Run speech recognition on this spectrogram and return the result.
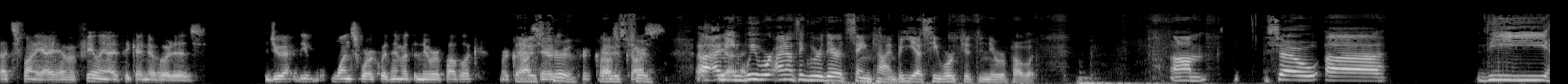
That's funny. I have a feeling I think I know who it is. Did you, you once work with him at the New Republic? Or that is true. Cross, that is cross, true. Uh, I yeah. mean, we were, I don't think we were there at the same time, but yes, he worked at the New Republic. Um, so, uh, the,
